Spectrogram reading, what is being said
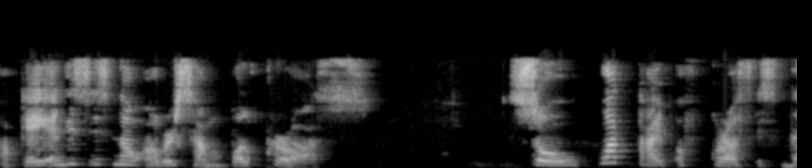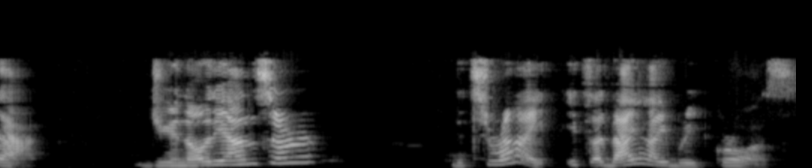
Okay, and this is now our sample cross. So, what type of cross is that? Do you know the answer? That's right, it's a dihybrid cross.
